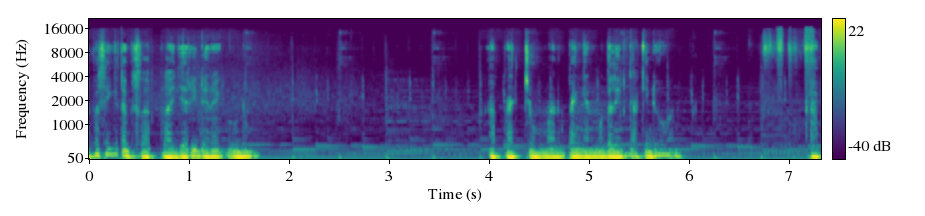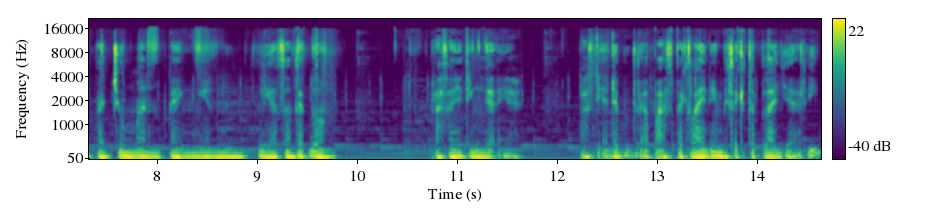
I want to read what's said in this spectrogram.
Apa sih yang kita bisa pelajari dari naik gunung? Apa cuman pengen menggelin kaki doang? Apa cuman pengen lihat sunset doang? Rasanya tinggal ya pasti ada beberapa aspek lain yang bisa kita pelajari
